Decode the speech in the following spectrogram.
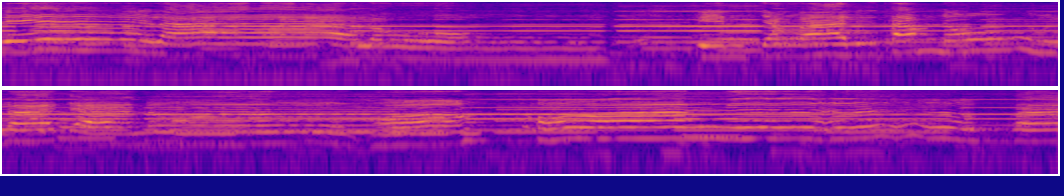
เวลาลง เป็นจังหวะหรือทำนงลาดานองของของฟ้า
